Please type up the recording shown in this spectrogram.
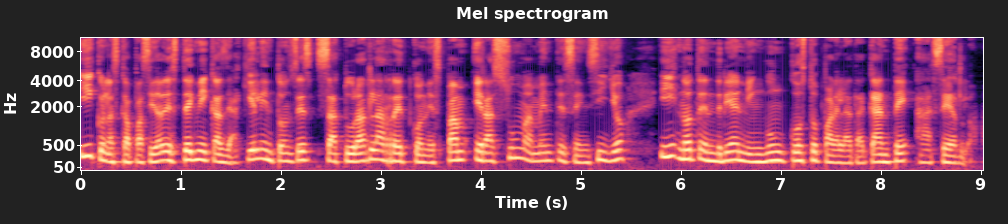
Y con las capacidades técnicas de aquel entonces, saturar la red con spam era sumamente sencillo y no tendría ningún costo para el atacante hacerlo.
